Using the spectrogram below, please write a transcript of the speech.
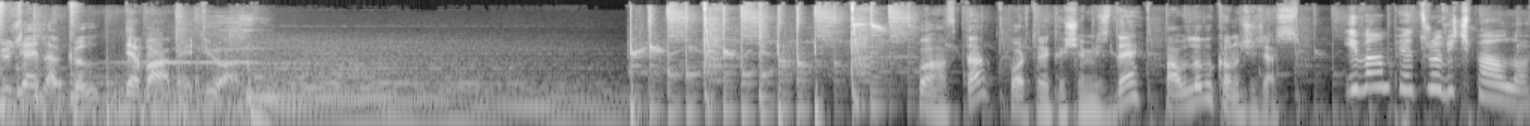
Güzel akıl devam ediyor. Bu hafta portre köşemizde Pavlov'u konuşacağız. Ivan Petrovich Pavlov,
